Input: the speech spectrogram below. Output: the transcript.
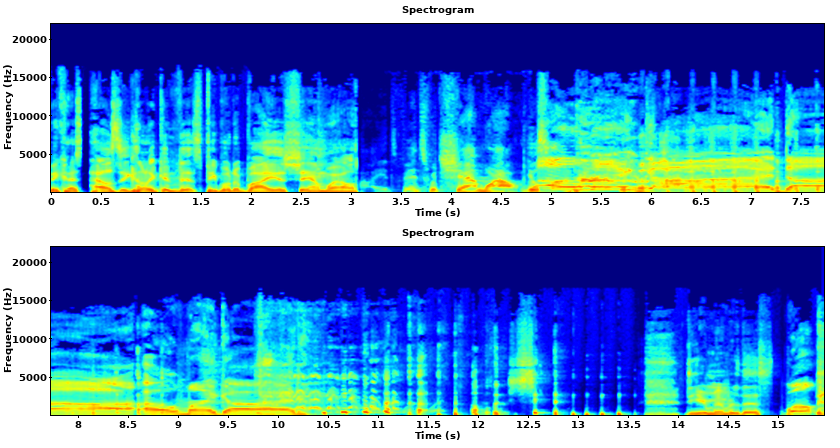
because how's he going to convince people to buy his ShamWow? Hi, it's Vince with ShamWow. You'll Oh my god. Uh, oh my god. Do you remember this? Well, we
